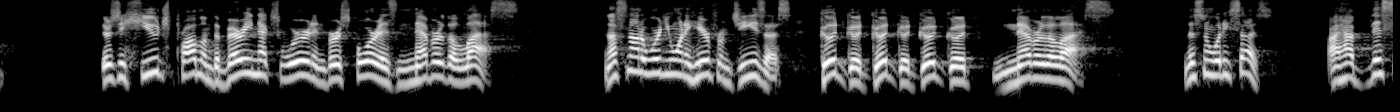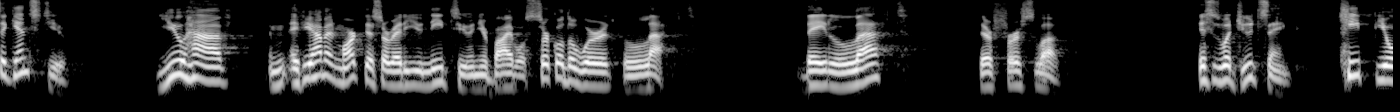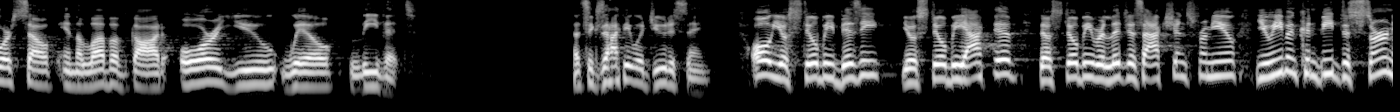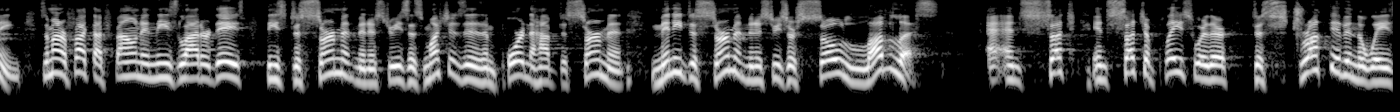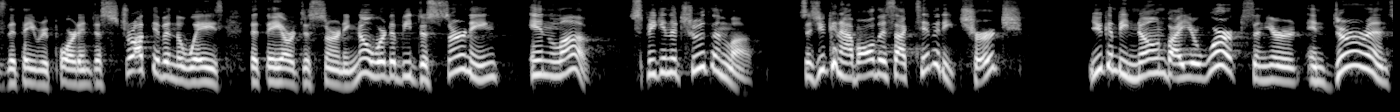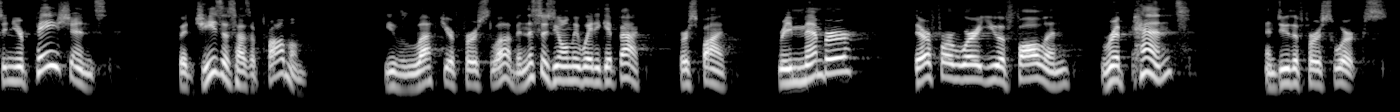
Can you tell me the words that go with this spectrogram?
There's a huge problem. The very next word in verse 4 is nevertheless. And that's not a word you want to hear from Jesus. Good, good, good, good, good, good, nevertheless. Listen to what he says I have this against you. You have, if you haven't marked this already, you need to in your Bible. Circle the word left. They left their first love. This is what Jude's saying. Keep yourself in the love of God, or you will leave it. That's exactly what Jude is saying. Oh, you'll still be busy. You'll still be active. There'll still be religious actions from you. You even can be discerning. As a matter of fact, I've found in these latter days, these discernment ministries, as much as it is important to have discernment, many discernment ministries are so loveless and such in such a place where they're destructive in the ways that they report and destructive in the ways that they are discerning. No, we're to be discerning in love, speaking the truth in love says you can have all this activity, church. You can be known by your works and your endurance and your patience. But Jesus has a problem. You've left your first love. And this is the only way to get back. Verse 5 Remember, therefore, where you have fallen, repent and do the first works.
